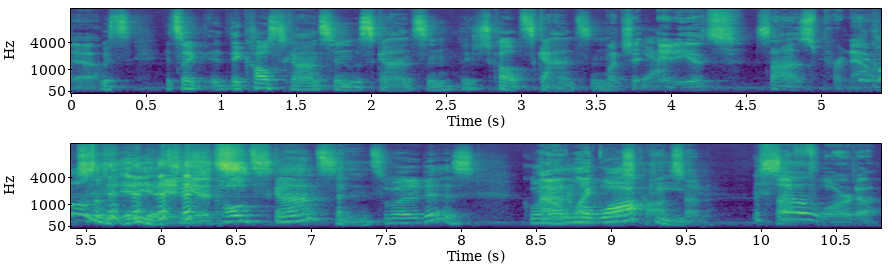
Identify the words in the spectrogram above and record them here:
Yeah. It's, it's like they call Wisconsin Wisconsin. They just call it Wisconsin. Bunch of Yeah. idiots. It's not as pronounced. They're calling them idiots. Idiots. It's called Wisconsin. That's what it is. Going I down to like Milwaukee. Wisconsin. It's So- not Florida.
